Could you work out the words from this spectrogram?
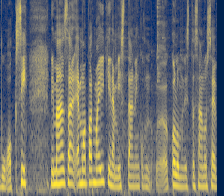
vuoksi, niin mä sain, en mä varmaan ikinä mistään niin kuin kolumnista saanut se,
